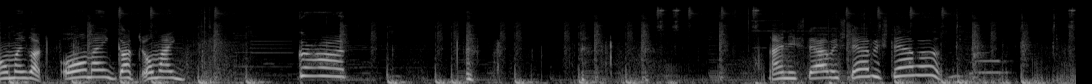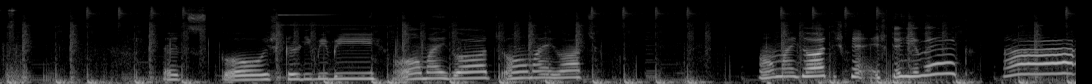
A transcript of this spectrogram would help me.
Oh mein Gott, oh mein Gott, oh mein Gott. Nein, ich sterbe, ich sterbe, ich sterbe. Let's go. Ich kill die Bibi. Oh mein Gott. Oh mein Gott. Oh mein Gott. Ich, ich gehe hier weg. Ah.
